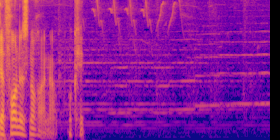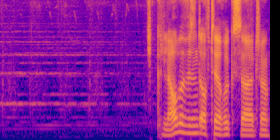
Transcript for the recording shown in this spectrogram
Da vorne ist noch einer. Okay. Ich glaube, wir sind auf der Rückseite.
